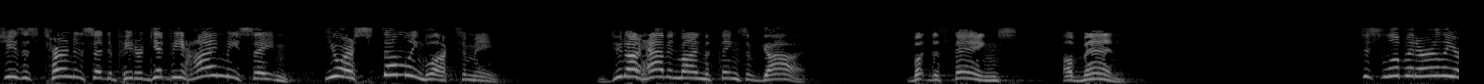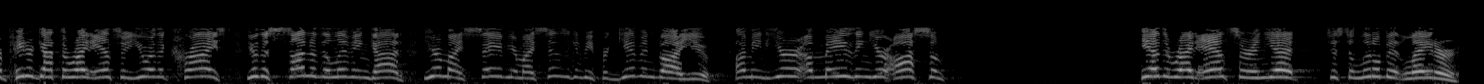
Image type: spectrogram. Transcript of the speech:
Jesus turned and said to Peter, Get behind me, Satan. You are a stumbling block to me. You do not have in mind the things of God, but the things of men. Just a little bit earlier, Peter got the right answer. You are the Christ. You're the Son of the living God. You're my Savior. My sins are going to be forgiven by you. I mean, you're amazing. You're awesome. He had the right answer, and yet, just a little bit later,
